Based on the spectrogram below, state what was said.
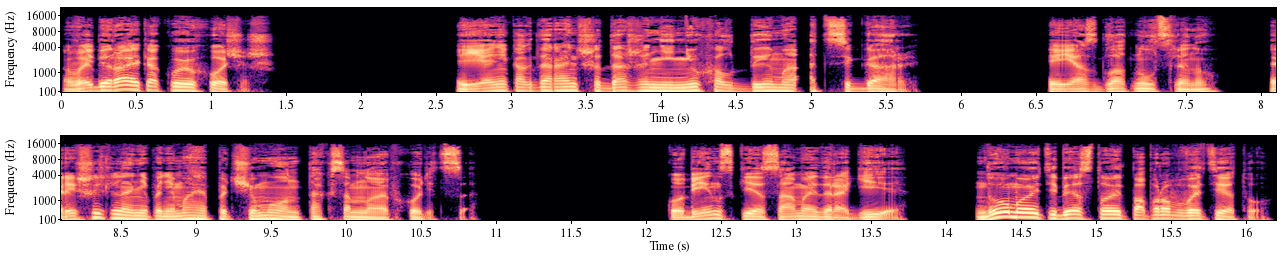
Выбирай, какую хочешь». Я никогда раньше даже не нюхал дыма от сигары. И я сглотнул слюну, решительно не понимая, почему он так со мной обходится. «Кубинские самые дорогие. Думаю, тебе стоит попробовать эту».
